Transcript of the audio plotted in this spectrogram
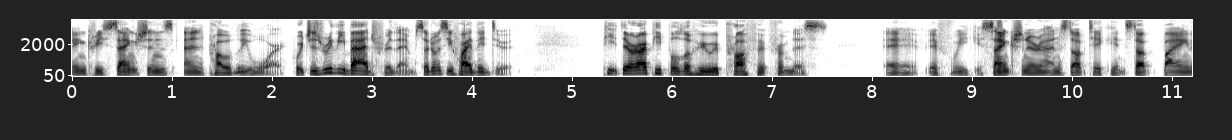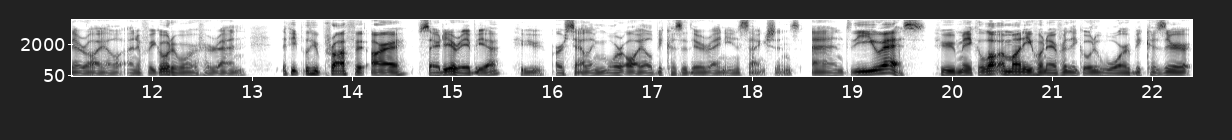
increased sanctions and probably war, which is really bad for them. So I don't see why they do it. Pe- there are people though who would profit from this. Uh, if we sanction Iran, stop taking, stop buying their oil, and if we go to war with Iran, the people who profit are Saudi Arabia, who are selling more oil because of the Iranian sanctions, and the US, who make a lot of money whenever they go to war because they're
